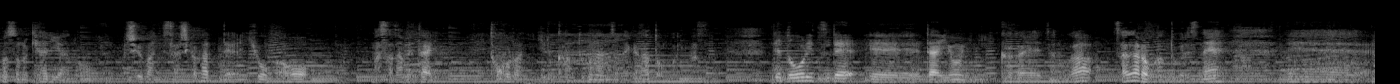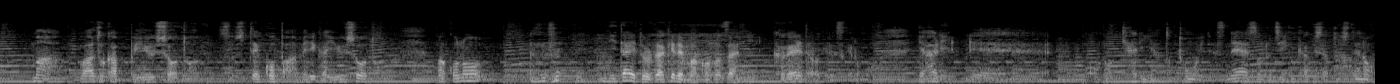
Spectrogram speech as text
まあ、そのキャリアの終盤に差し掛かって評価を定めたいところにいる監督なんじゃないかなと思います。で、同率で、えー、第4位に輝いたのがザガロ監督ですね。えー、まあ、ワールドカップ優勝と、そしてコパアメリカ優勝と、まあ、この 2タイトルだけでまあこの座に輝いたわけですけども、やはり、えーキャリアとともにですね、その人格者としての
